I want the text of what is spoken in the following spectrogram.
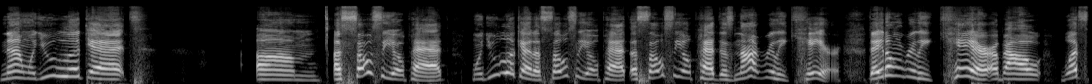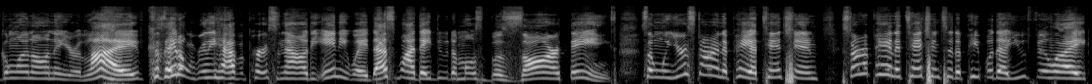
Now, when you look at um, a sociopath, when you look at a sociopath, a sociopath does not really care. They don't really care about what's going on in your life because they don't really have a personality anyway. That's why they do the most bizarre things. So when you're starting to pay attention, start paying attention to the people that you feel like,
